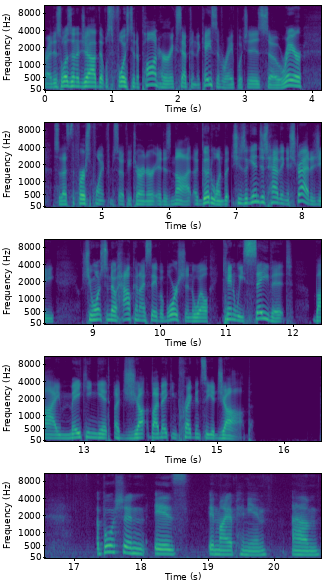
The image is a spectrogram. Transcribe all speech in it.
right? This wasn't a job that was foisted upon her, except in the case of rape, which is so rare. So that's the first point from Sophie Turner. It is not a good one, but she's again just having a strategy. She wants to know how can I save abortion? Well, can we save it by making it a job by making pregnancy a job? Abortion is, in my opinion, um,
